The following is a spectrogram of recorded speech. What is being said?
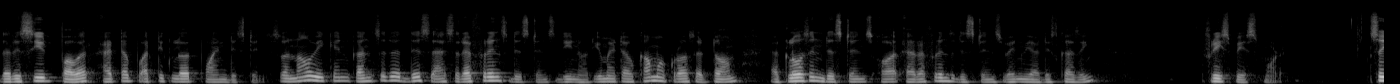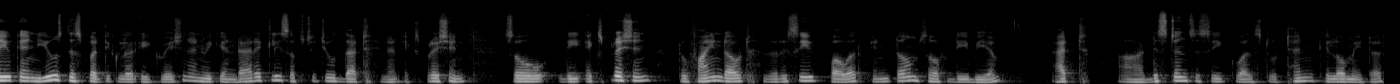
the received power at a particular point distance. So now we can consider this as reference distance d naught. You might have come across a term a close-in distance or a reference distance when we are discussing free space model. So you can use this particular equation and we can directly substitute that in an expression so the expression to find out the received power in terms of dBm at uh, distance is equals to 10 kilometer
